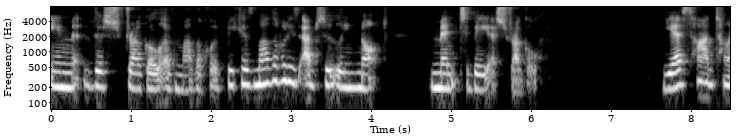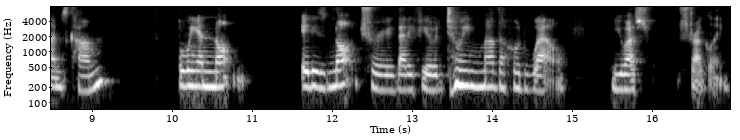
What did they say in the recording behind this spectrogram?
in the struggle of motherhood because motherhood is absolutely not meant to be a struggle. Yes, hard times come, but we are not, it is not true that if you're doing motherhood well, you are struggling.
